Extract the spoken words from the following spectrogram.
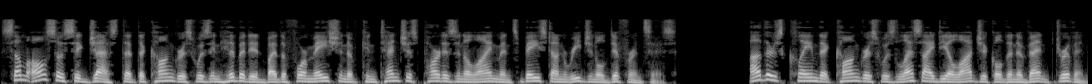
Some also suggest that the Congress was inhibited by the formation of contentious partisan alignments based on regional differences. Others claim that Congress was less ideological than event-driven.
